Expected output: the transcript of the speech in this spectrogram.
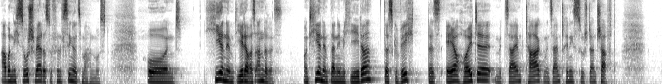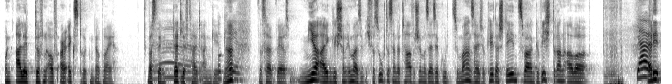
aber nicht so schwer, dass du fünf Singles machen musst. Und hier nimmt jeder was anderes. Und hier nimmt dann nämlich jeder das Gewicht, das er heute mit seinem Tag, mit seinem Trainingszustand schafft und alle dürfen auf RX drücken dabei, was ah, den Deadlift halt angeht. Ne? Okay. Ne? Deshalb wäre es mir eigentlich schon immer, also ich versuche das an der Tafel schon immer sehr, sehr gut zu machen. Sage ich, okay, da stehen zwar ein Gewicht dran, aber ja, ja die,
